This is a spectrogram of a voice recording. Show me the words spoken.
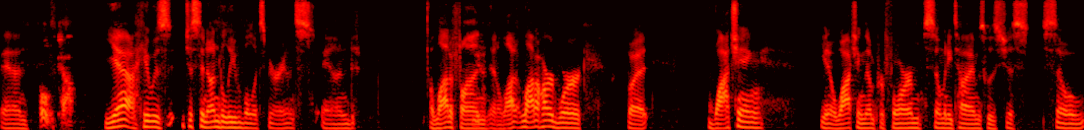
and Holy cow. yeah, it was just an unbelievable experience and a lot of fun and a lot, a lot of hard work, but watching, you know, watching them perform so many times was just so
